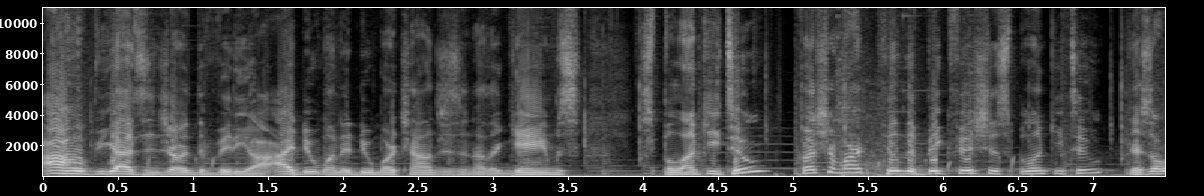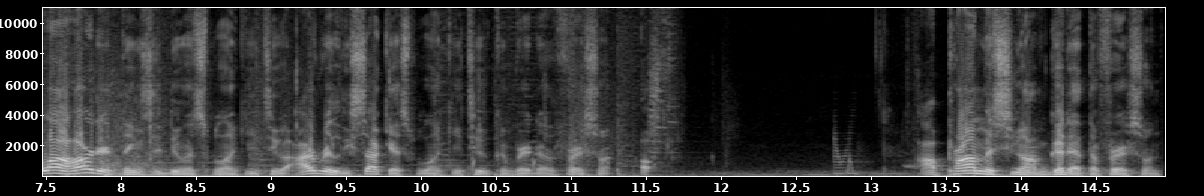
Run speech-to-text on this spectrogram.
I hope you guys enjoyed the video. I do want to do more challenges in other games. Spelunky 2? Question mark? Kill the big fish in Spelunky 2? There's a lot harder things to do in Spelunky 2. I really suck at Spelunky 2 compared to the first one. Oh. I promise you I'm good at the first one.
